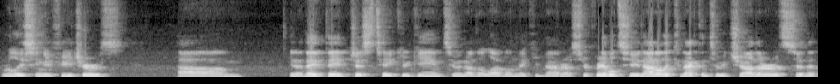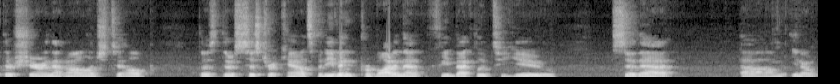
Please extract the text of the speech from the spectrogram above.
releasing new features. Um, you know, they, they just take your game to another level and make you better. So if you're able to not only connect them to each other so that they're sharing that knowledge to help those their sister accounts, but even providing that feedback loop to you so that um, you know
